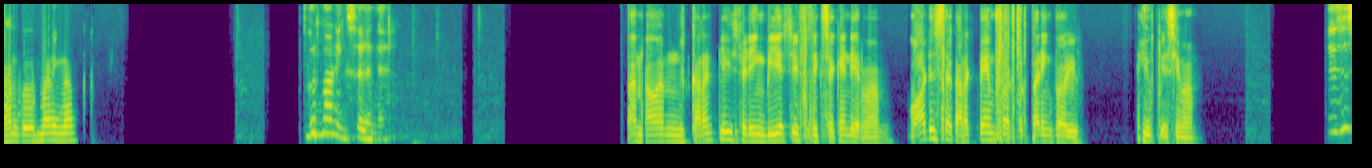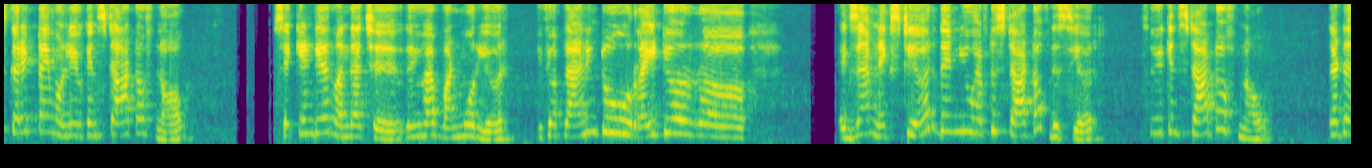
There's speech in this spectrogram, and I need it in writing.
Ma'am good morning ma'am Good morning, சொல்லுங்க. Ma'am now I'm currently studying BSc Physics second year ma'am. What is the correct time for preparing for you UPSC, ma'am. This is correct time only. You can start off now. Second year, vandache. Then you have one more year. If you are planning to write your uh, exam next year, then you have to start off this year. So you can start off now. That, uh,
